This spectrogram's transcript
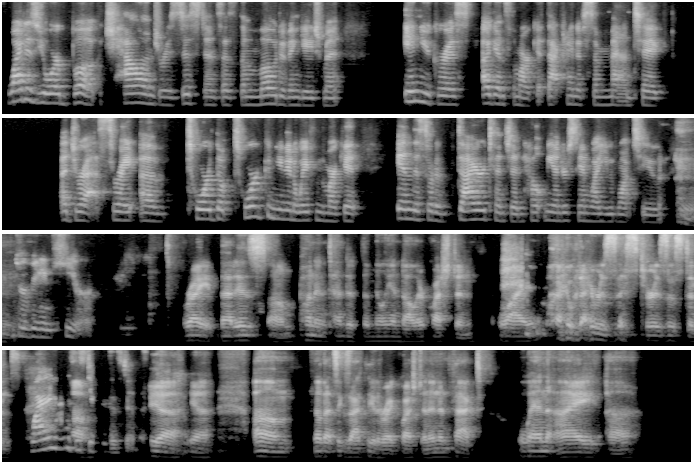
Why does your book challenge resistance as the mode of engagement in eucharist against the market? That kind of semantic address right of toward the toward communion away from the market in this sort of dire tension help me understand why you would want to intervene here Right. That is, um, pun intended, the million dollar question. Why, why would I resist resistance? Why are you um, resisting um, resistance? Yeah, yeah. Um, no, that's exactly the right question. And in fact, when I, uh,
